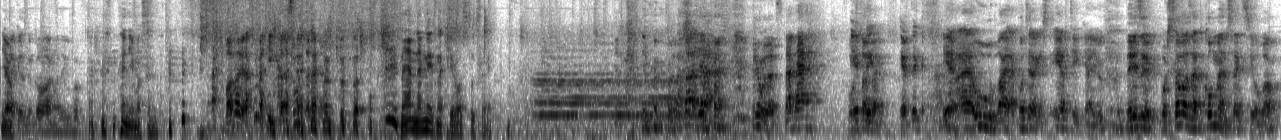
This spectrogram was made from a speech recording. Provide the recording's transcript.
Jó. Belekezdünk a harmadikba. Enyém a szem. Van olyan? Melyik az? Nem tudom. Nem, nem néznek ki rosszul szerint. Várjál. Jó lesz. Tehát, meg. Érték? É, á, ú, várj, akkor tényleg ezt értékeljük. Nézzük, most szavazát komment szekcióba.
